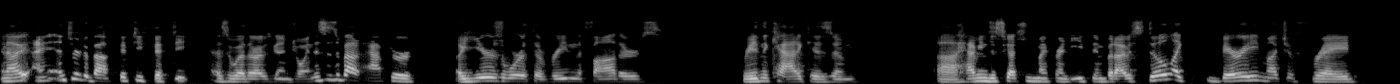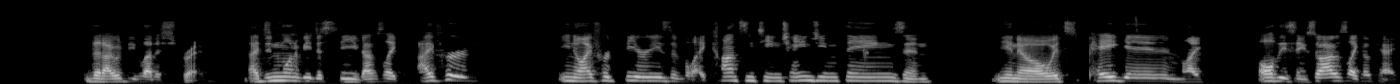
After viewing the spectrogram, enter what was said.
and I, I entered about 50 50 as to whether I was going to join. This is about after a year's worth of reading the fathers, reading the catechism, uh, having discussions with my friend Ethan, but I was still like very much afraid that I would be led astray. I didn't want to be deceived. I was like, I've heard, you know, I've heard theories of like Constantine changing things and, you know, it's pagan and like all these things. So I was like, okay,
